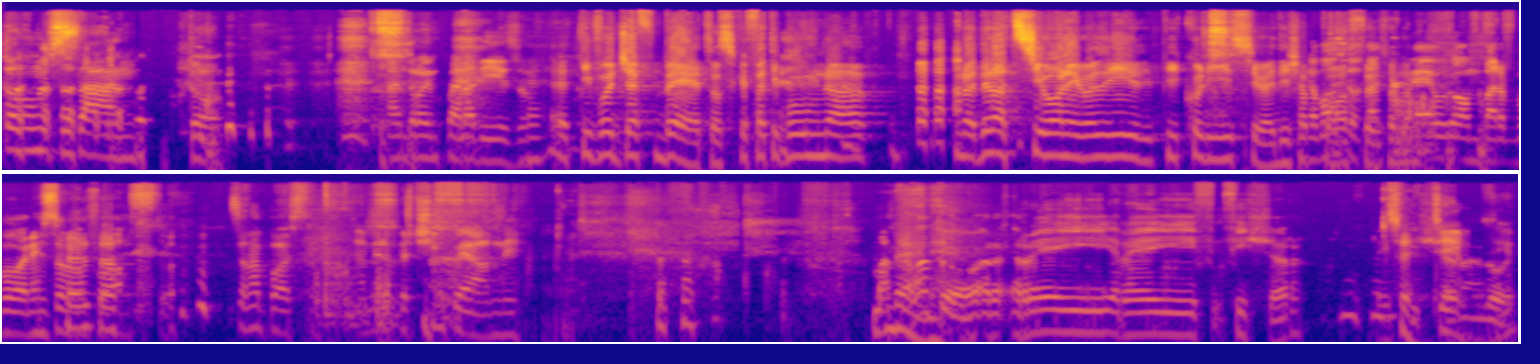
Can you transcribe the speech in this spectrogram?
sono un santo. Andrò in paradiso. È tipo Jeff Bezos che fa tipo una, una donazione così piccolissima e dice a Una volta posto. un insomma. euro a un barbone, sono a Esatto. posto. Sono a posto, almeno per 5 anni. Ma tra Bene. l'altro R- Ray, Ray Fisher? Ray Sì, Fisher, sì, sì.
